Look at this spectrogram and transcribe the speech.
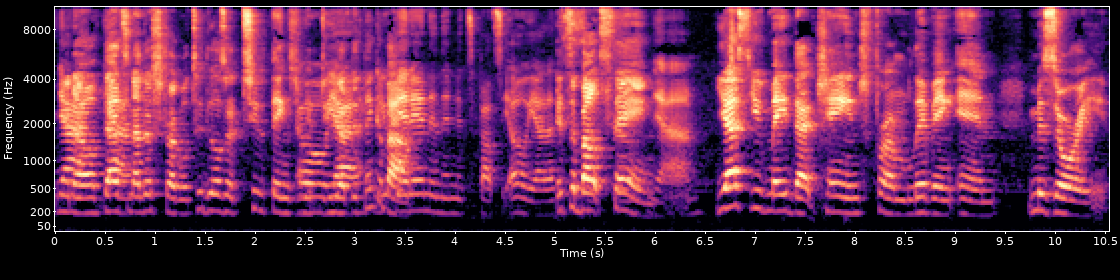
yeah you know, that's yeah. another struggle too. Those are two things you, oh, do you yeah. have to think you about. get in and then it's about oh yeah that's It's about so true. staying. yeah Yes, you've made that change from living in Missouri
